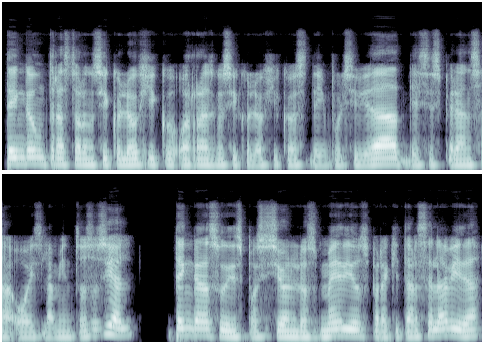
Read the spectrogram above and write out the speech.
tenga un trastorno psicológico o rasgos psicológicos de impulsividad, desesperanza o aislamiento social, tenga a su disposición los medios para quitarse la vida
